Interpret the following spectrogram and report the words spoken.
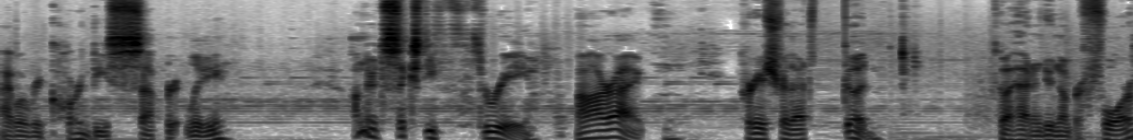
I will record these separately. 163. All right. Pretty sure that's good. Let's go ahead and do number four.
